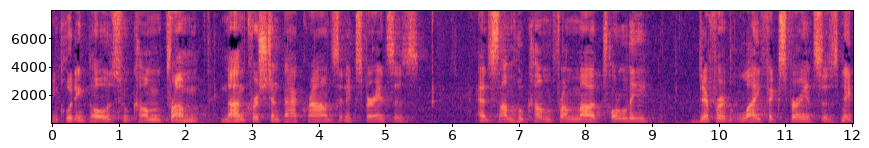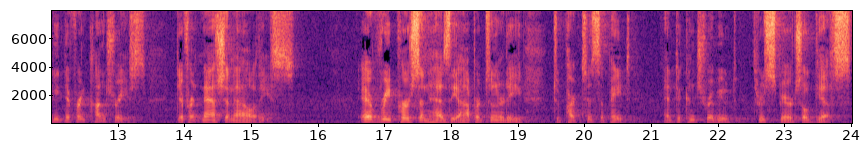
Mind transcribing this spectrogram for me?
including those who come from non Christian backgrounds and experiences, and some who come from uh, totally different life experiences, maybe different countries, different nationalities. Every person has the opportunity to participate and to contribute through spiritual gifts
